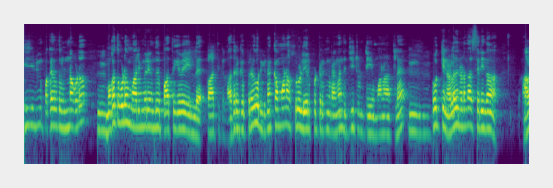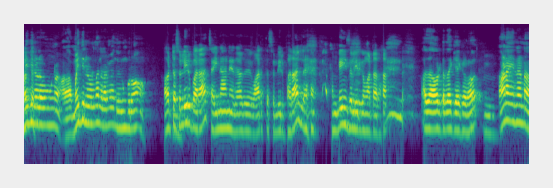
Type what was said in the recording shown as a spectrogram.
ஜி ஜின்பிங் பக்கத்துல நின்னா கூட முகத்தை கூட மாறி மாறி வந்து பாத்துக்கவே இல்லை. பாத்துக்கலாம் அதற்கு பிறகு ஒரு இணக்கமான சூழல் ஏற்பட்டிருக்குங்கிறாங்க அந்த ஜி டுவெண்ட்டி மாநாட்டுல. ஓகே நல்லது நடந்தா சரிதான். அமைதி நிலவும் அமைதி நிலவும் தான் எல்லாருமே வந்து விரும்புறோம். அவர்கிட்ட சொல்லியிருப்பாரா? சைனான்னு ஏதாவது வார்த்தை சொல்லியிருப்பாரா? இல்ல அங்கேயும் சொல்லியிருக்க மாட்டாரா? அது அவர்கிட்ட தான் கேட்கணும். ஆனா என்னன்னா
